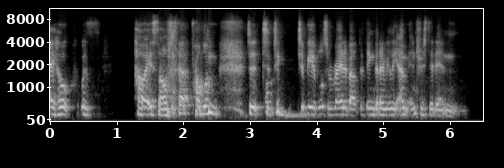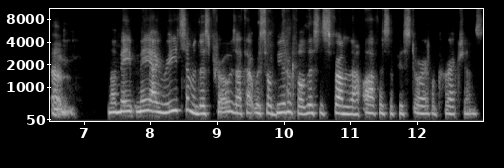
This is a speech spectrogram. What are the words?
I hope was how I solved that problem to, to, to, to, be able to write about the thing that I really am interested in. Um, well, may, may I read some of this prose I thought was so beautiful? This is from the Office of Historical Corrections.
